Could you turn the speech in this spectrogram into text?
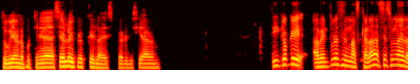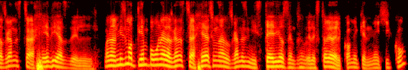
tuvieron la oportunidad de hacerlo y creo que la desperdiciaron. Sí, creo que Aventuras Enmascaradas es una de las grandes tragedias del, bueno, al mismo tiempo una de las grandes tragedias, uno de los grandes misterios dentro de la historia del cómic en México.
